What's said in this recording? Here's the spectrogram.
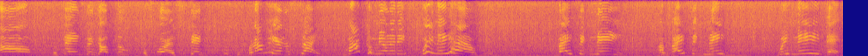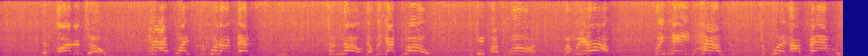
all the things we go through as far as stigma. But I'm here to say, my community, we need housing. Basic needs. A basic need. We need that in order to have places to put our medicine, to know that we got clothes to keep us warm when we're out. We need housing to put our families,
